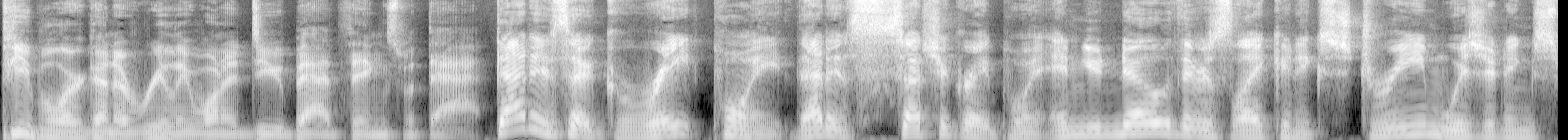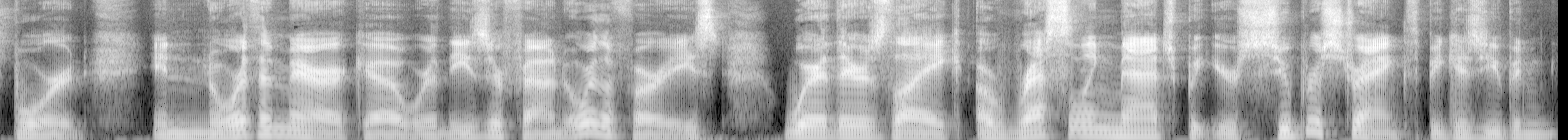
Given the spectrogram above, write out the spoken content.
people are gonna really wanna do bad things with that. That is a great point. That is such a great point. And you know, there's like an extreme wizarding sport in North America where these are found, or the Far East, where there's like a wrestling match, but you're super strength because you've been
